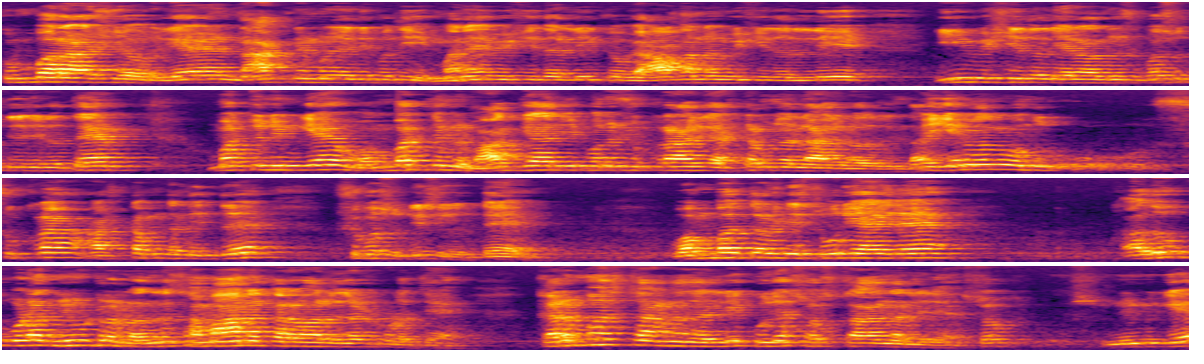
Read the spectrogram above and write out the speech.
ಕುಂಭರಾಶಿಯವರಿಗೆ ನಾಲ್ಕನೇ ಮನೆ ಅಧಿಪತಿ ಮನೆ ವಿಷಯದಲ್ಲಿ, ವಾಹನ ವಿಷಯದಲ್ಲಿ, ಈ ವಿಷಯದಲ್ಲಿ ಏನಾದರೂ ಶುಭ ಸುದ್ದಿ ಸಿಗುತ್ತೆ. ಮತ್ತು ನಿಮಗೆ ಒಂಬತ್ತನೇ ಮನೆ ಭಾಗ್ಯಾದೀಪನು ಶುಕ್ರ ಆಗಿ ಅಷ್ಟಮದಲ್ಲಿ ಆಗಿರೋದ್ರಿಂದ ಏನಾದರೂ ಒಂದು ಶುಕ್ರ ಅಷ್ಟಮದಲ್ಲಿದ್ದರೆ ಶುಭ ಸುದ್ದಿ ಸಿಗುತ್ತೆ. ಒಂಬತ್ತರಲ್ಲಿ ಸೂರ್ಯ ಇದೆ. ಅದು ಕೂಡ ನ್ಯೂಟ್ರಲ್ ಅಂದರೆ ಸಮಾನಕರವಾದ ರಿಸಲ್ಟ್ ಕೊಡುತ್ತೆ. ಕರ್ಮಸ್ಥಾನದಲ್ಲಿ ಕುಜ ಸ್ವಸ್ಥಾನದಲ್ಲಿದೆ ಸೊ ನಿಮಗೆ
